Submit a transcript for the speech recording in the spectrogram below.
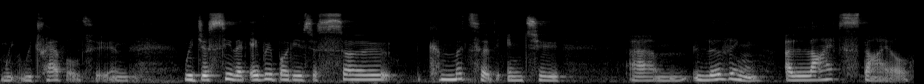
we, we travel to. And we just see that everybody is just so committed into um, living a lifestyle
